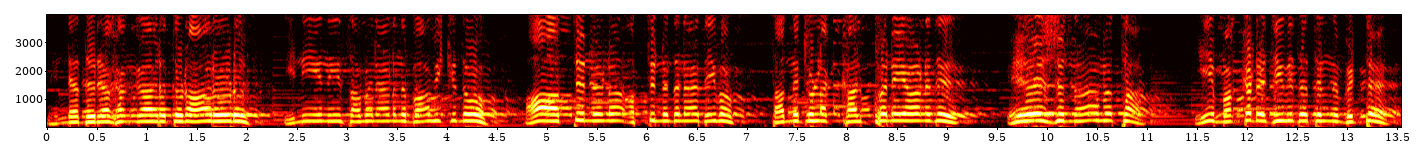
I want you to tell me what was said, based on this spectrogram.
നിന്റെ ദുരഹങ്കാരത്തോട് ആരോട് ഇനി നീ സമനാണെന്ന് ഭാവിക്കുന്നുവോ ആ അത്യുന്ന അത്യുന്നതനായ ദൈവം തന്നിട്ടുള്ള കൽപ്പനയാണിത്. യേശു നാമത്താൽ ഈ മക്കളുടെ ജീവിതത്തിൽ നിന്ന് വിട്ട്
